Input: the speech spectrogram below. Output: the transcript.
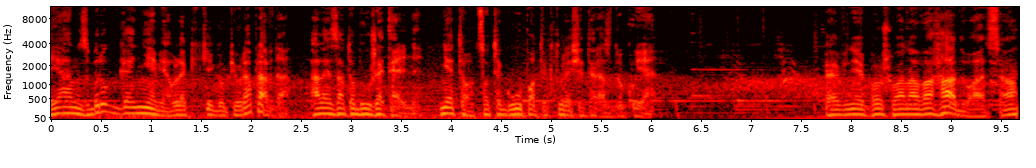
Jan z Brugge nie miał lekkiego pióra, prawda? Ale za to był rzetelny. Nie to, co te głupoty, które się teraz drukuje. Pewnie poszła na wahadła, co?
